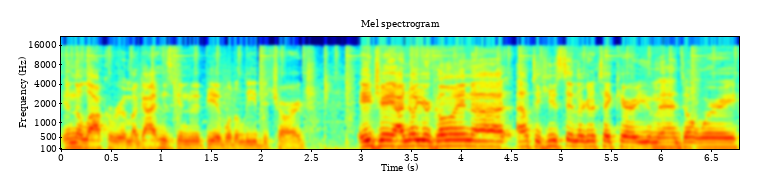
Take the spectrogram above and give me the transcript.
in the locker room, a guy who's going to be able to lead the charge. AJ, I know you're going uh, out to Houston. They're going to take care of you, man. Don't worry.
